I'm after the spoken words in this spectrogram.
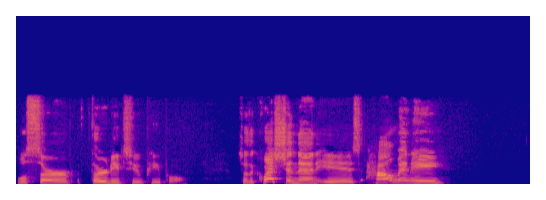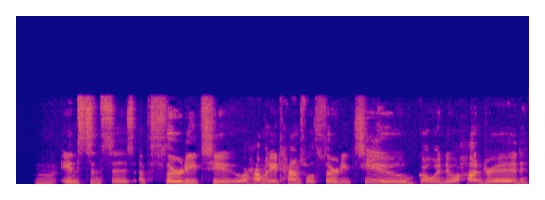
will serve 32 people. So the question then is how many Mm, instances of 32 or how many times will 32 go into 100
